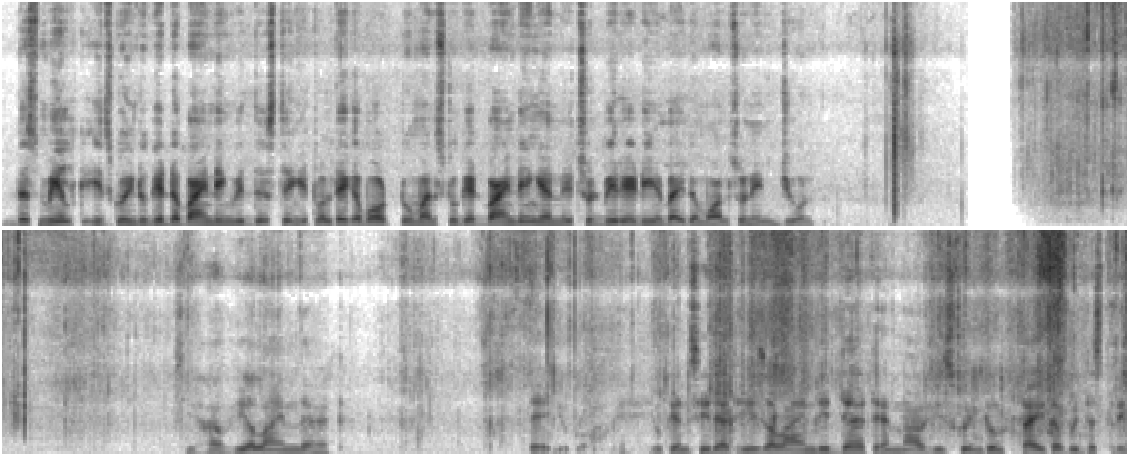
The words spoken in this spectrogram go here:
this milk is going to get the binding with this thing. It will take about two months to get binding and it should be ready by the monsoon in June. See how he aligned that? There you go. Okay. you can see that he's aligned it that and now he's going to tie it up with the string.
